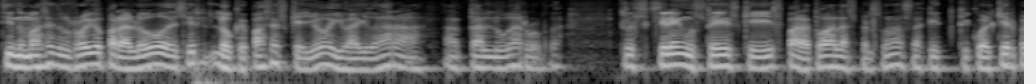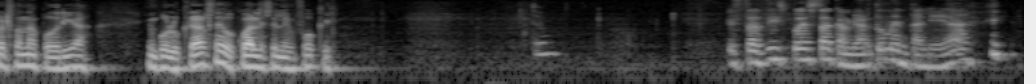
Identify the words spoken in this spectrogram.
sino más es el rollo para luego decir lo que pasa es que yo iba a ayudar a, tal lugar, ¿verdad? Entonces, ¿creen ustedes que es para todas las personas, o que, que cualquier persona podría involucrarse o cuál es el enfoque? ¿Estás dispuesto a cambiar tu mentalidad?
